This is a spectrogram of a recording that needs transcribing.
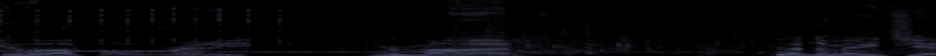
Give up already. You're mine. Good to meet you.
